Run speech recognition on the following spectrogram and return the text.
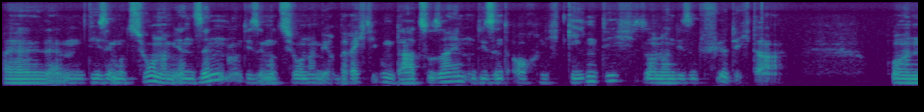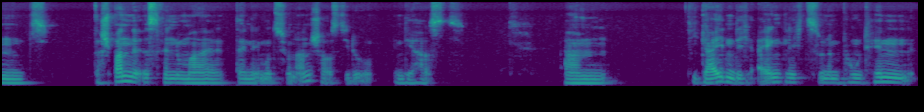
Weil ähm, diese Emotionen haben ihren Sinn und diese Emotionen haben ihre Berechtigung, da zu sein. Und die sind auch nicht gegen dich, sondern die sind für dich da. Und das Spannende ist, wenn du mal deine Emotionen anschaust, die du in dir hast, ähm, die guiden dich eigentlich zu einem Punkt hin,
